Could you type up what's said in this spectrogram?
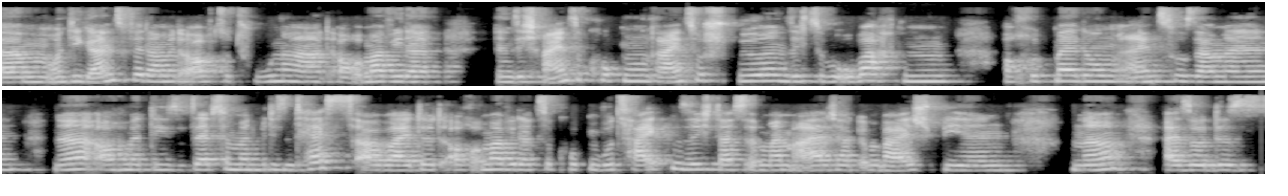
ähm, und die ganz viel damit auch zu tun hat, auch immer wieder in sich reinzugucken, reinzuspüren, sich zu beobachten, auch Rückmeldungen einzusammeln, ne, auch mit diesen, selbst wenn man mit diesen Tests arbeitet, auch immer wieder zu gucken, wo zeigten sich das in meinem Alltag, in Beispielen, ne, also das,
